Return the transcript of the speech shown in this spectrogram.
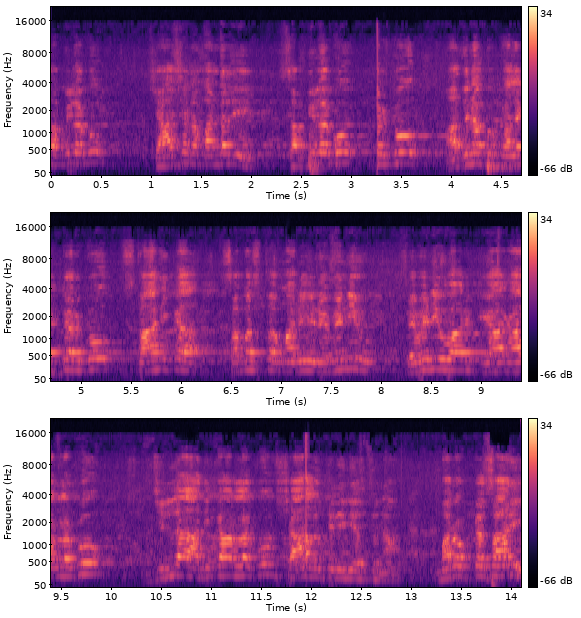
సభ్యులకు శాసన మండలి సభ్యులకు అదనపు కలెక్టర్కు స్థానిక సంస్థ మరియు రెవెన్యూ రెవెన్యూ వారికి జిల్లా అధికారులకు శాలు తెలియజేస్తున్నాం. మరొక్కసారి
